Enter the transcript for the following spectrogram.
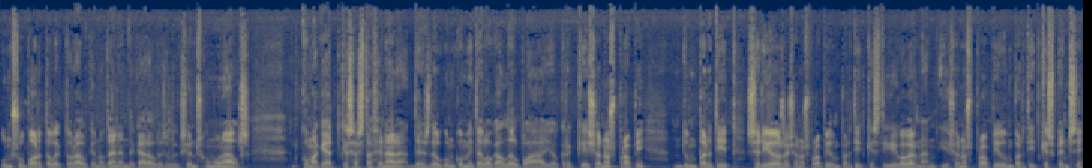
un suport electoral que no tenen de cara a les eleccions comunals com aquest que s'està fent ara des d'algun comitè local del Pla, jo crec que això no és propi d'un partit seriós, això no és propi d'un partit que estigui governant i això no és propi d'un partit que es pense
